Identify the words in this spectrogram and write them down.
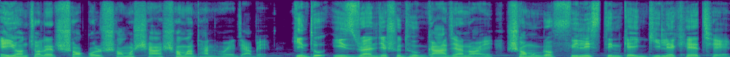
এই অঞ্চলের সকল সমস্যা সমাধান হয়ে যাবে। কিন্তু ইসরায়েল যে শুধু গাজা নয়, সমগ্র ফিলিস্তিনকেই গিলে খেয়েছে,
